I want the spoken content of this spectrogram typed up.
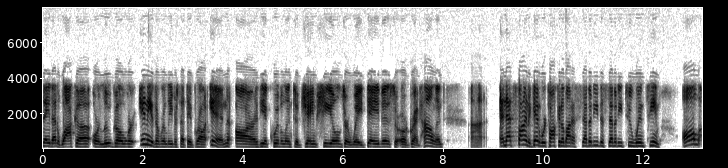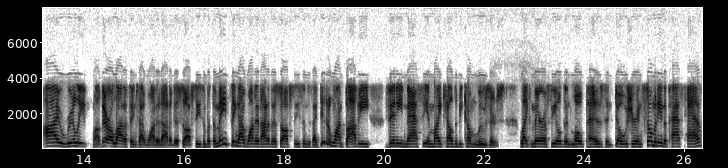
say that Wacha or Lugo or any of the relievers that they brought in are the equivalent of James Shields or Wade Davis or, or Greg Holland. Uh, and that's fine. Again, we're talking about a 70 to 72 win team. All I really, well, there are a lot of things I wanted out of this offseason, but the main thing I wanted out of this offseason is I didn't want Bobby, Vinny, Massey, and Mike Hell to become losers like Merrifield and Lopez and Dozier and so many in the past have.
